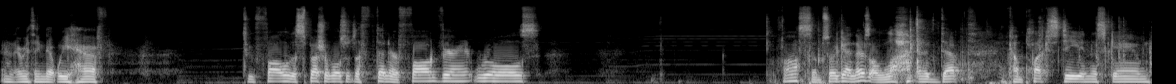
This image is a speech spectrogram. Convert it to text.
and everything that we have to follow the special rules with the thinner fog variant rules. Awesome. So again, there's a lot of depth and complexity in this game.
